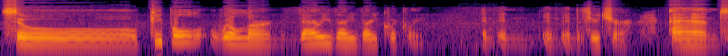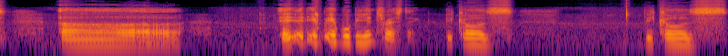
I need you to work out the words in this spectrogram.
so people will learn very, very, very quickly in in in, in the future, and uh, it, it it will be interesting because because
